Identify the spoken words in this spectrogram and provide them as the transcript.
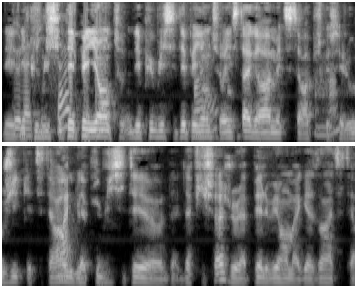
des, des publicités payantes, des publicités payantes sur Instagram, etc., puisque uh-huh. c'est logique, etc., ou de la publicité d'affichage, de la PLV en magasin, etc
